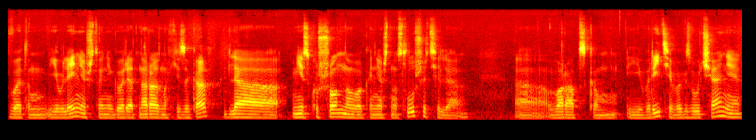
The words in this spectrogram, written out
в этом явлении, что они говорят на разных языках. Для неискушенного, конечно, слушателя в арабском и иврите, в их звучании,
